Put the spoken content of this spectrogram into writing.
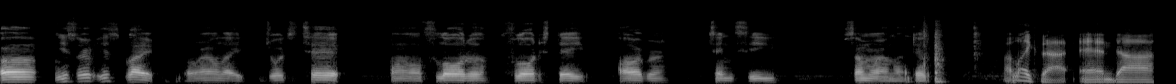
Uh, yes, sir. It's like around like Georgia Tech, um, Florida, Florida State, Auburn, Tennessee, somewhere around like that. I like that, and uh,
